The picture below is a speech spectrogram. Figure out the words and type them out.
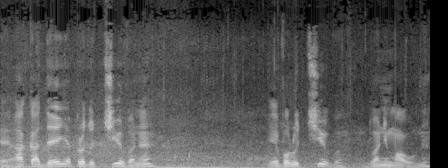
é, a cadeia produtiva, né? Evolutiva do animal, né?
